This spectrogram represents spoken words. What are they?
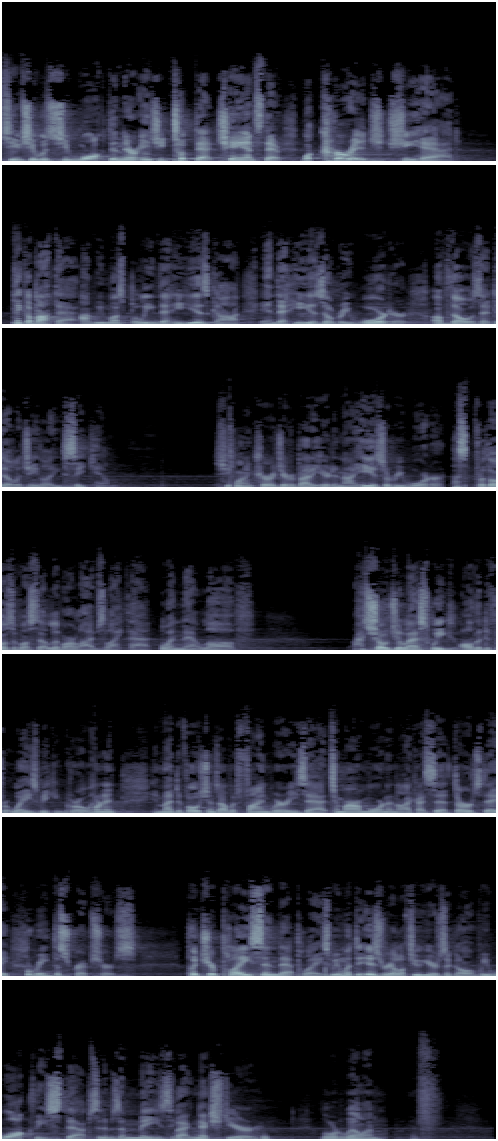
She, she, was, she walked in there and she took that chance there. What courage she had. Think about that. God, we must believe that He is God and that He is a rewarder of those that diligently seek Him. I just want to encourage everybody here tonight. He is a rewarder for those of us that live our lives like that. In that love. I showed you last week all the different ways we can grow. Morning, In my devotions, I would find where he's at. Tomorrow morning, like I said, Thursday, we'll read the scriptures. Put your place in that place. We went to Israel a few years ago and we walked these steps, and it was amazing. Back next year, Lord willing, if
